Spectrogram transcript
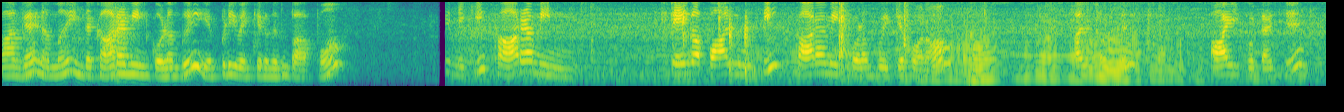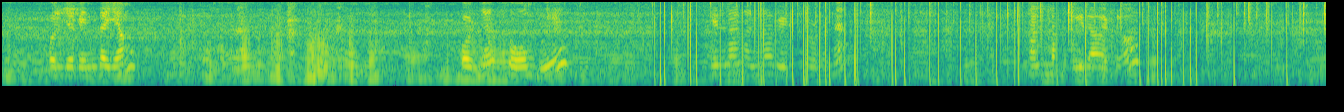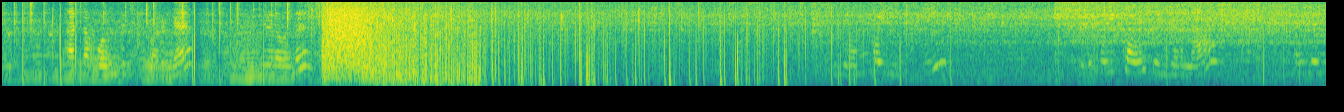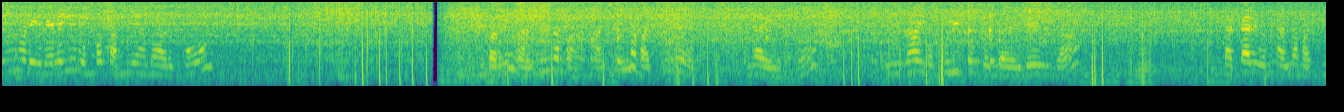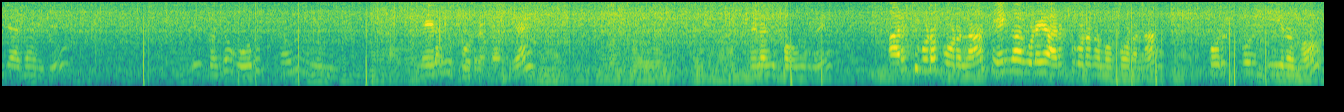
வாங்க நம்ம இந்த காரா மீன் குழம்பு எப்படி வைக்கிறதுன்னு பார்ப்போம். இன்னைக்கு காரா மீன் தேங்காய் பால் ஊற்றி காரா மீன் குழம்பு வைக்க போகிறோம் அதுக்கு வந்து ஆயில் போட்டாச்சு. கொஞ்சம் வெந்தயம். கொஞ்சம் சோம்பு. இதெல்லாம் நல்லா வெடிச்ச உடனே நல்லா இதாகட்டும். நல்லா பொருந்துச்சு பாருங்க. இதில் வந்து இது ரொம்ப ஈஸி இது குயிக்காகவும் செஞ்சிடலாம். இந்த மீனுடைய விலையும் ரொம்ப கம்மியாக தான் இருக்கும். இது பாருங்க நல்ல நல்ல வச்சு இதாகிடும் இதுதான் இந்த புளிப்பு கொண்ட இது இதுதான். தக்காளி வந்து நல்லா மசிஞ்சாக தான் இது. இதுக்கு வந்து ஒரு ஸ்பூன் மிளகு போடுறேன் பாருங்க. மிளகு பவுடரு. அரைச்சி கூட போடலாம். தேங்காய் கூட அரைச்சி கூட நம்ம போடலாம். ஒரு ஸ்பூன் ஜீரகம்.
